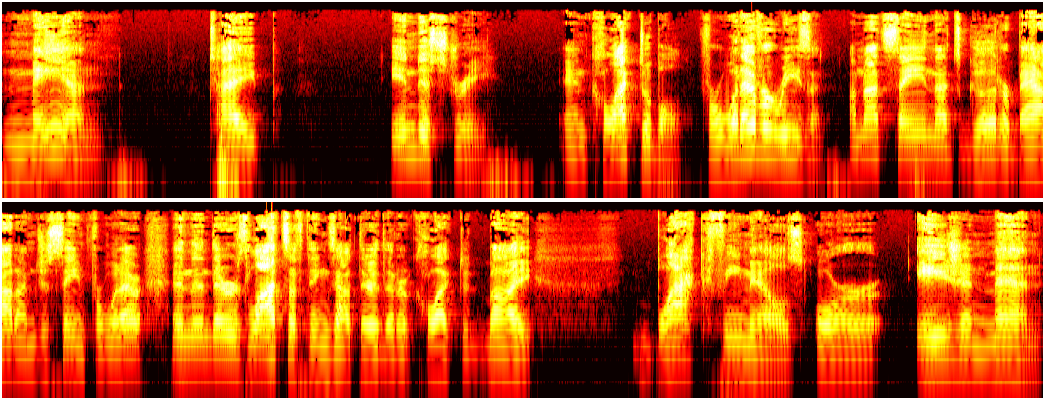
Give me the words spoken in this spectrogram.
man type industry and collectible for whatever reason. I'm not saying that's good or bad. I'm just saying for whatever. And then there's lots of things out there that are collected by black females or Asian men.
